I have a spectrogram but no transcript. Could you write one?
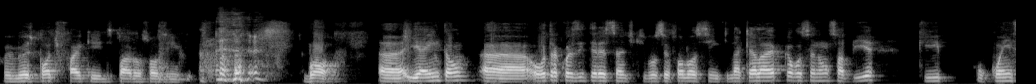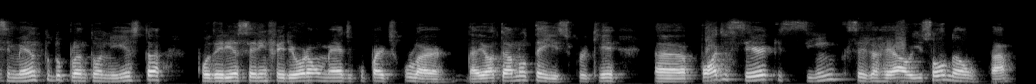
foi meu Spotify que disparou sozinho. Bom, uh, e aí então, uh, outra coisa interessante que você falou assim, que naquela época você não sabia que o conhecimento do plantonista poderia ser inferior a um médico particular. Daí eu até anotei isso, porque uh, pode ser que sim, que seja real isso ou não, tá?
